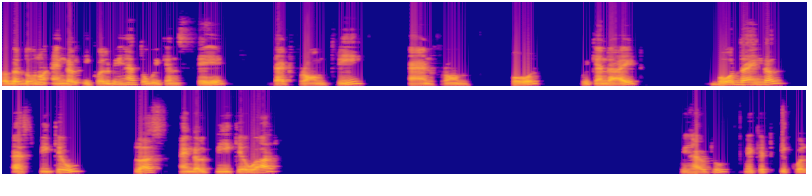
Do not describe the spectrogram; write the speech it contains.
तो अगर दोनों एंगल इक्वल भी हैं तो we can say that from three and from four we can write both the angle S P Q plus angle P Q R we have to make it equal.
